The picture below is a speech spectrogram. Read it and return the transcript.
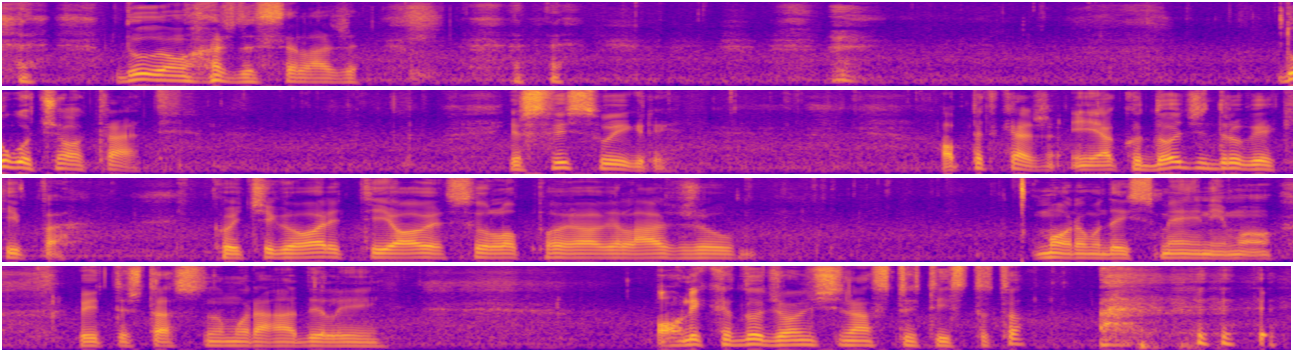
Dugo može da se laže. Dugo će ovo trajati. Jer svi su u igri. Opet kažem, i ako dođe druga ekipa koji će govoriti ove su lopove, ove lažu, moramo da ih smenimo, vidite šta su nam uradili. Oni kad dođu, oni će nastaviti isto to.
